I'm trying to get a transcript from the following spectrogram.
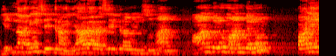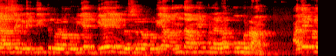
எல்லாரையும் சேர்க்கிறாங்க. யார் யாரை சேர்க்கிறாங்கன்னு சொன்னால் ஆண்களும் ஆண்களும் பாலியல் ஆசைகளை தீர்த்து கொள்ளக்கூடிய கே என்று சொல்லக்கூடிய அந்த அமைப்பினரை கூப்பிடுறாங்க. அதே போல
